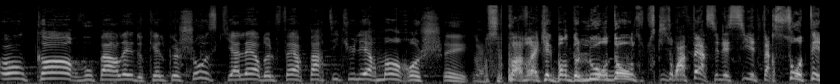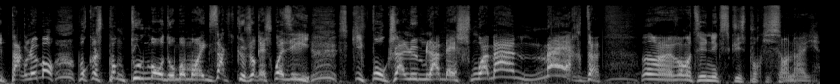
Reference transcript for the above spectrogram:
encore vous parler de quelque chose qui a l'air de le faire particulièrement rocher. Non, c'est pas vrai, quelle bande de lourdeaux! Tout ce qu'ils ont à faire, c'est d'essayer de faire sauter le Parlement pour que je pongue tout le monde au moment exact que j'aurais choisi! Ce qu'il faut que j'allume la mèche moi-même! Merde! Inventer une excuse pour qu'il s'en aille.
